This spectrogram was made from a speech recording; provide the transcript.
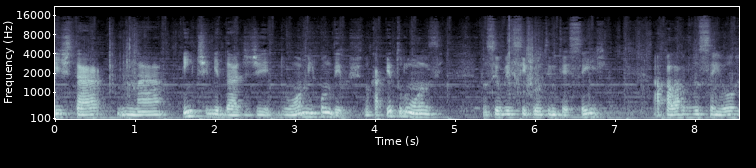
está na intimidade de, do homem com Deus. No capítulo 11, no seu versículo 36, a palavra do Senhor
